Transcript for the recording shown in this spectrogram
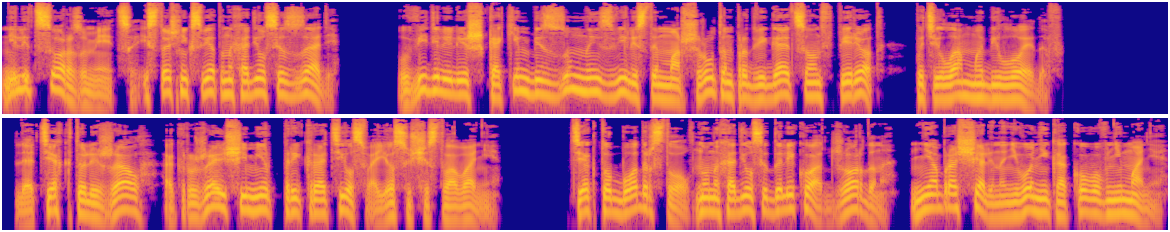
Не лицо, разумеется, источник света находился сзади, увидели лишь, каким безумно извилистым маршрутом продвигается он вперед, по телам мобилоидов. Для тех, кто лежал, окружающий мир прекратил свое существование. Те, кто бодрствовал, но находился далеко от Джордана, не обращали на него никакого внимания.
